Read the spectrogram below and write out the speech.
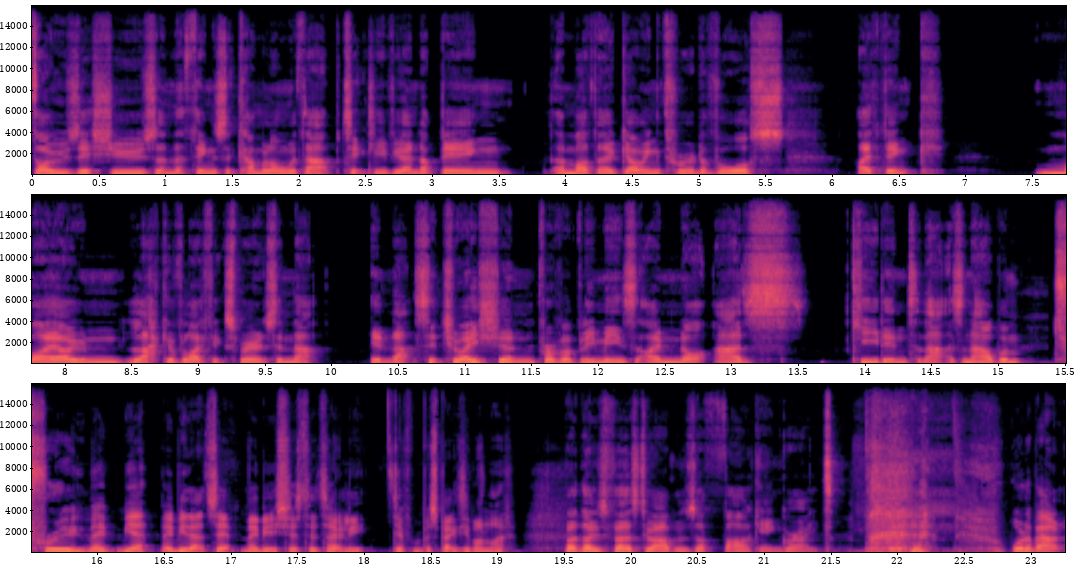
those issues and the things that come along with that, particularly if you end up being a mother going through a divorce. I think my own lack of life experience in that in that situation probably means that I'm not as keyed into that as an album. True. Maybe, yeah, maybe that's it. Maybe it's just a totally different perspective on life. But those first two albums are fucking great. What about,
